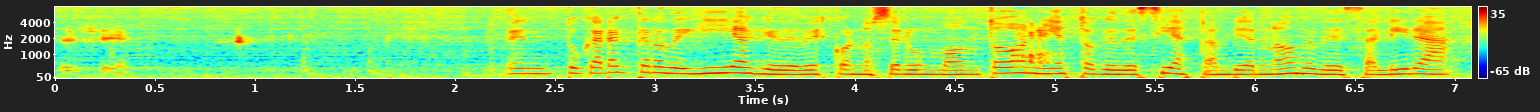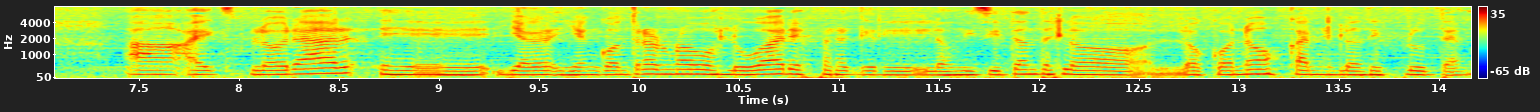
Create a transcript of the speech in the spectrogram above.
Sí, sí. En tu carácter de guía, que debes conocer un montón, y esto que decías también, ¿no? De salir a, a- a explorar eh, y, a, y a encontrar nuevos lugares para que los visitantes lo, lo conozcan y lo disfruten.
